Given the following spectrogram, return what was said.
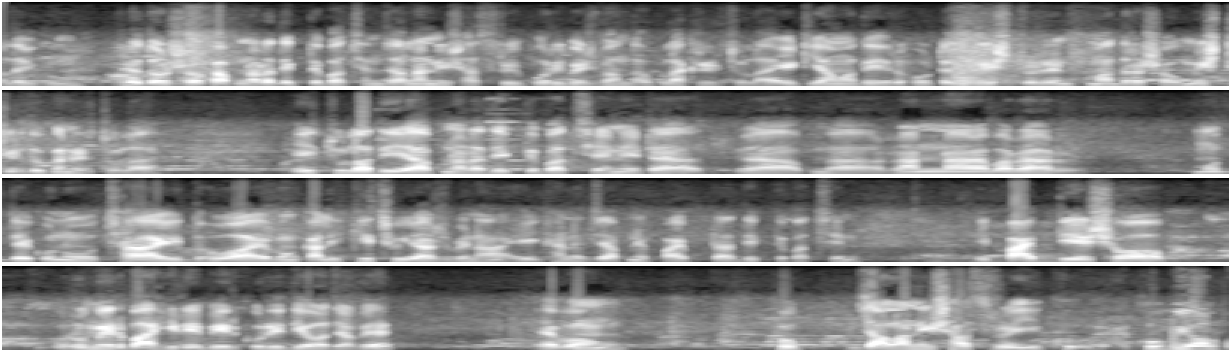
আলাইকুম। প্রিয় দর্শক, আপনারা দেখতে পাচ্ছেন জ্বালানি সাশ্রয়ী পরিবেশ বান্ধব লাকড়ির চুলা। এটি আমাদের হোটেল, রেস্টুরেন্ট, মাদ্রাসা ও মিষ্টির দোকানের চুলা। এই চুলা দিয়ে আপনারা দেখতে পাচ্ছেন এটা রান্না বাড়ার মধ্যে কোনো ছাই, ধোয়া এবং কালি কিছুই আসবে না। এইখানে যে আপনি পাইপটা দেখতে পাচ্ছেন, এই পাইপ দিয়ে সব রুমের বাহিরে বের করে দেওয়া যাবে এবং খুব জ্বালানি সাশ্রয়ী খুবই অল্প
